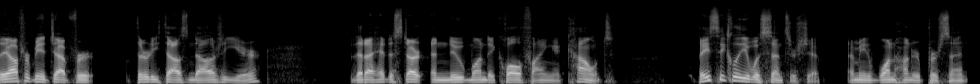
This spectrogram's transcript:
they offered me a job for $30,000 a year that I had to start a new Monday qualifying account. Basically, it was censorship. I mean, 100%.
